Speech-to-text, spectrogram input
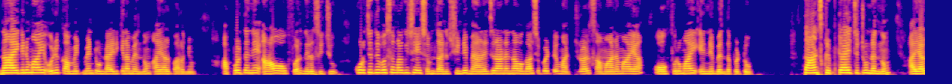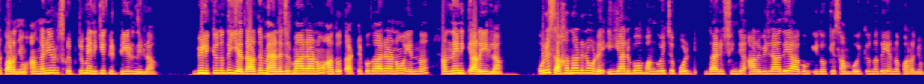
നായകനുമായി ഒരു കമ്മിറ്റ്മെന്റ് ഉണ്ടായിരിക്കണമെന്നും അയാൾ പറഞ്ഞു. അപ്പോൾ തന്നെ ആ ഓഫർ നിരസിച്ചു. കുറച്ചു ദിവസങ്ങൾക്ക് ശേഷം ധനുഷിന്റെ മാനേജറാണെന്ന് അവകാശപ്പെട്ട് മറ്റൊരാൾ സമാനമായ ഓഫറുമായി എന്നെ ബന്ധപ്പെട്ടു. താൻ സ്ക്രിപ്റ്റ് അയച്ചിട്ടുണ്ടെന്നും അയാൾ പറഞ്ഞു. അങ്ങനെയൊരു സ്ക്രിപ്റ്റും എനിക്ക് കിട്ടിയിരുന്നില്ല. വിളിക്കുന്നത് യഥാർത്ഥ മാനേജർമാരാണോ അതോ തട്ടിപ്പുകാരാണോ എന്ന് അന്ന് എനിക്കറിയില്ല. ഒരു സഹനടനോട് ഈ അനുഭവം പങ്കുവച്ചപ്പോൾ ധനുഷിന്റെ അറിവില്ലാതെയാകും ഇതൊക്കെ സംഭവിക്കുന്നത് എന്ന് പറഞ്ഞു.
